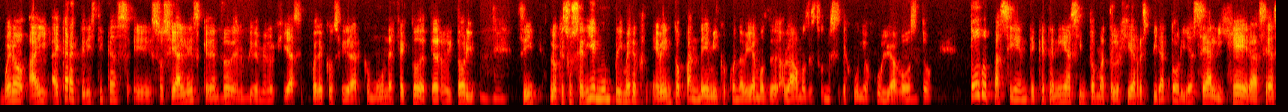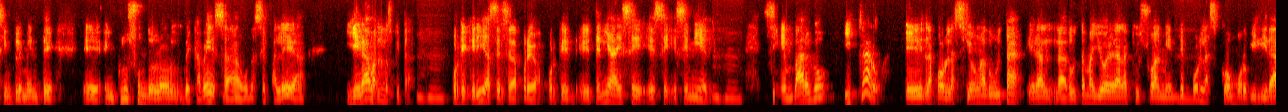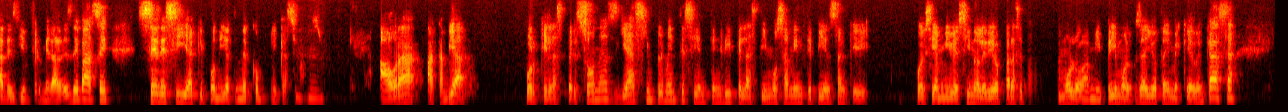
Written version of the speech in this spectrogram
Bueno, hay, hay características eh, sociales que dentro de la epidemiología se puede considerar como un efecto de territorio. ¿sí? Lo que sucedía en un primer evento pandémico, cuando habíamos hablábamos de estos meses de junio, julio, agosto, todo paciente que tenía sintomatología respiratoria, sea ligera, sea simplemente eh, incluso un dolor de cabeza, una cefalea, llegaba al hospital porque quería hacerse la prueba, porque eh, tenía ese, ese, ese miedo. Sin embargo, y claro, eh, la población adulta era la adulta mayor era la que usualmente por las comorbilidades y enfermedades de base se decía que podía tener complicaciones. Ahora ha cambiado, porque las personas ya simplemente sienten gripe, lastimosamente piensan que pues si a mi vecino le dio paracetamol o a mi primo o lo que sea, yo también me quedo en casa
